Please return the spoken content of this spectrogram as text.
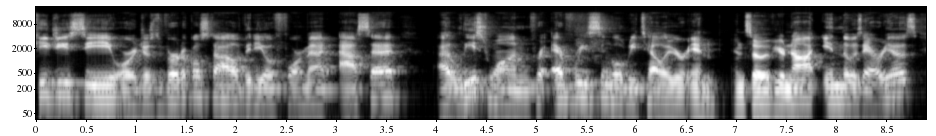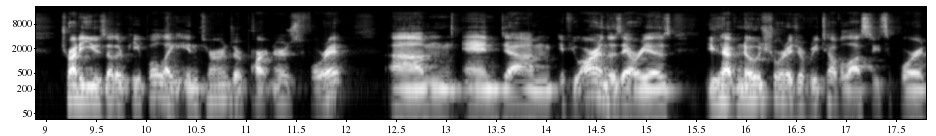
PGC or just vertical style video format asset, at least one for every single retailer you're in. And so if you're not in those areas, try to use other people like interns or partners for it. Um, and um, if you are in those areas, you have no shortage of retail velocity support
